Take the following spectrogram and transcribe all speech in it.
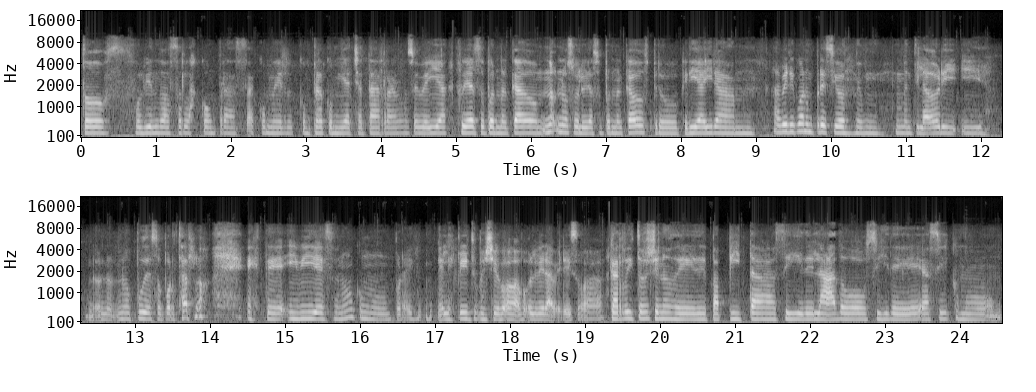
todos volviendo a hacer las compras, a comer, comprar comida chatarra, no se veía. Fui al supermercado, no, no suelo ir a supermercados, pero quería ir a, a averiguar un precio de un, ventilador y no, no, pude soportarlo este, y vi eso, ¿no? Como por ahí el espíritu me llevó a volver a ver eso, carritos llenos de, papitas y de helados y de así como,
